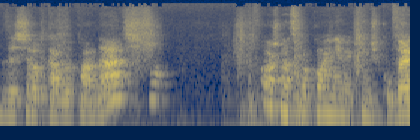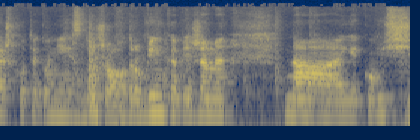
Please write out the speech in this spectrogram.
ze środka wypadać. Można spokojnie w jakimś kubeczku, tego nie jest dużo, odrobinkę bierzemy na jakąś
